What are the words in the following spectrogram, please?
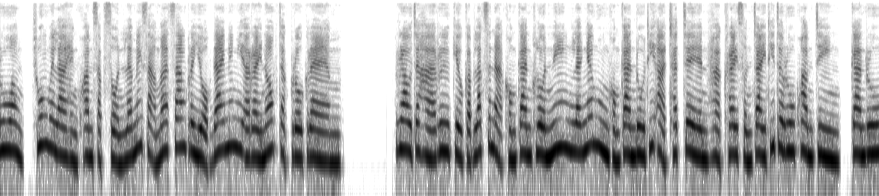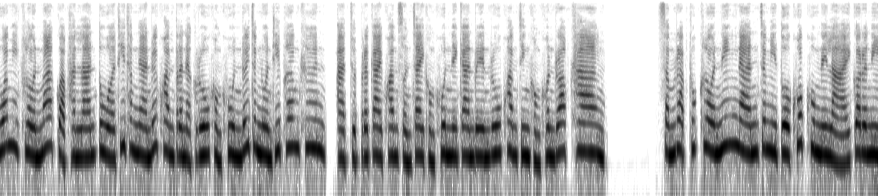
ร่วง ช่วงเวลาแห่งความสับสนและไม่สามารถสร้างประโยคได้ไม่มีอะไรนอกจากโปรแกรม เราจะหารือเกี่ยวกับลักษณะของการโคลนนิ่ง และแง่มุมของการดูที่อาจชัดเจน หากใครสนใจที่จะรู้ความจริง การรู้ว่ามีโคลนมากกว่าพันล้านตัวที่ทำงานด้วยความตระหนักรู้ของคุณด้วยจำนวนที่เพิ่มขึ้น อาจจุดประกายความสนใจของคุณในการเรียนรู้ความจริงของคนรอบข้างสำหรับทุกโคลนนิ่งนั้นจะมีตัวควบคุมในหลาย กรณี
